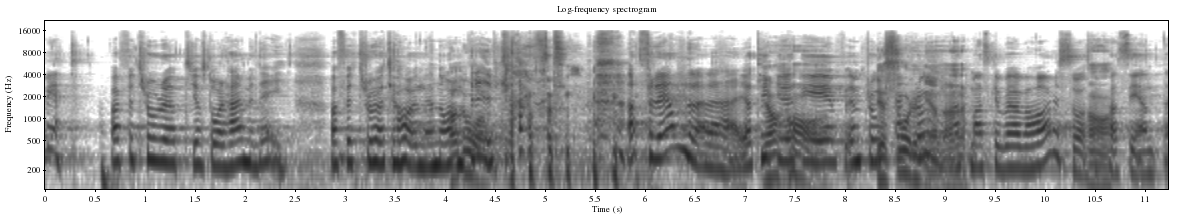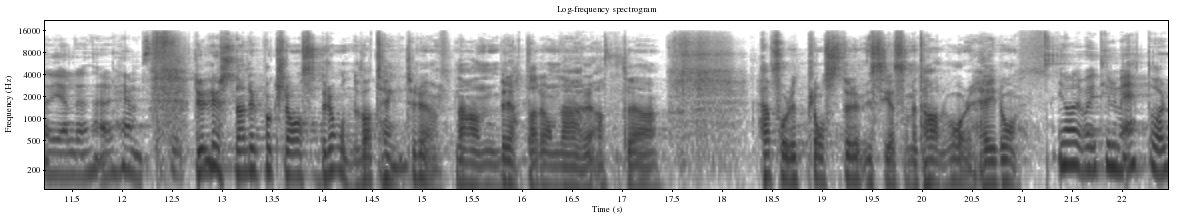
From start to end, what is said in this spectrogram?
vet. Varför tror du att jag står här med dig? Varför tror du att jag har en enorm Vadå? drivkraft att förändra det här? Jag tycker Jaha, att det är en är provokation menar. att man ska behöva ha det så som patient när det gäller den här hemska sjukdomen. Du lyssnade på Claes Brodd. Vad tänkte du när han berättade om det här? Att eh, här får du ett plåster, vi ses om ett halvår. Hej då. Ja, det var ju till och med ett år.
